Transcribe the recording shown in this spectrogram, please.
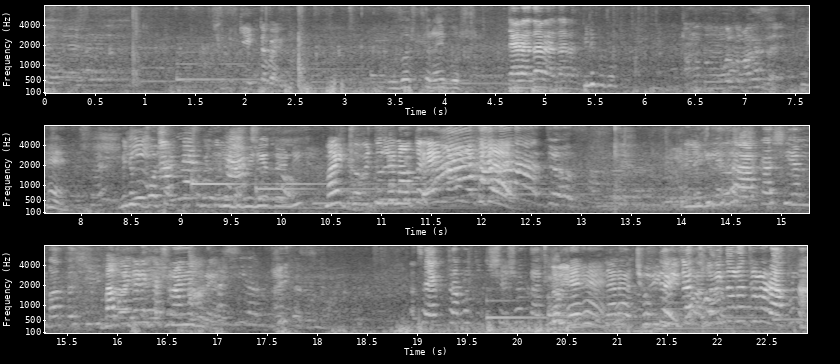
ও। কেকটা পাই বস তোরাই বস দাঁড়া দাঁড়া দাঁড়া। আমার তো মোবাইল তোমার কাছে? হ্যাঁ। বিনু বস একটা ছবি তুলে ভিডিও করে নি। মাই ছবি তুলে নাও তো এই না রেখে দেয় আকাশিয়ান বাতাসি। বাবা এটা রান্না করে আচ্ছা একটা আপাতত শেষ হোক তারপর হ্যাঁ হ্যাঁ। ছবি এটা ছবি তোলার জন্য রাখো না।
